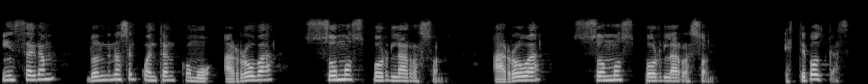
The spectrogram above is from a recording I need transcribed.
Instagram, donde nos encuentran como arroba somos por la razón, arroba somos por la razón. Este podcast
